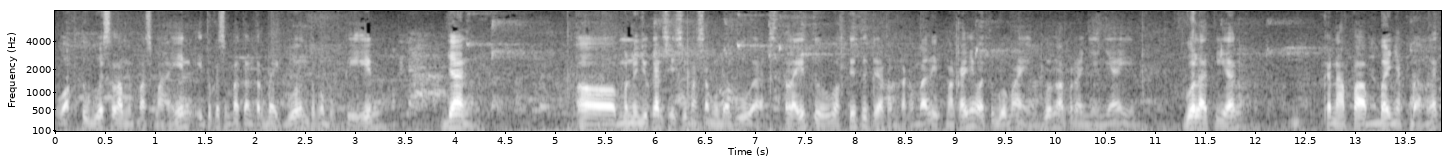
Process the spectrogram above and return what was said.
waktu gue selama pas main itu kesempatan terbaik gue untuk ngebuktiin dan eh, menunjukkan sisi masa muda gue. Setelah itu waktu itu tidak akan pernah kembali. Makanya waktu gue main gue nggak pernah nyanyain. Gue latihan kenapa banyak banget?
